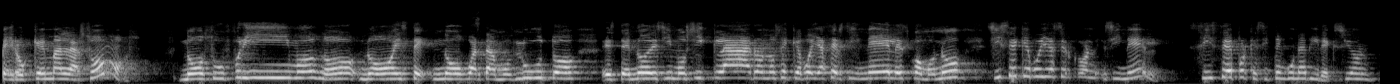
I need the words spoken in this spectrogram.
Pero qué malas somos no sufrimos, no, no, este, no guardamos luto, este, no decimos, sí, claro, no sé qué voy a hacer sin él, es como, no, sí sé qué voy a hacer con, sin él, sí sé porque sí tengo una dirección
